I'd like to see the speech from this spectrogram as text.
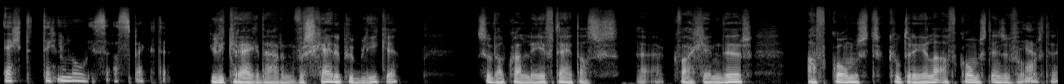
echt technologische aspecten. Jullie krijgen daar een verscheiden publiek, hè? zowel qua leeftijd als uh, qua gender, afkomst, culturele afkomst enzovoort, hè?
